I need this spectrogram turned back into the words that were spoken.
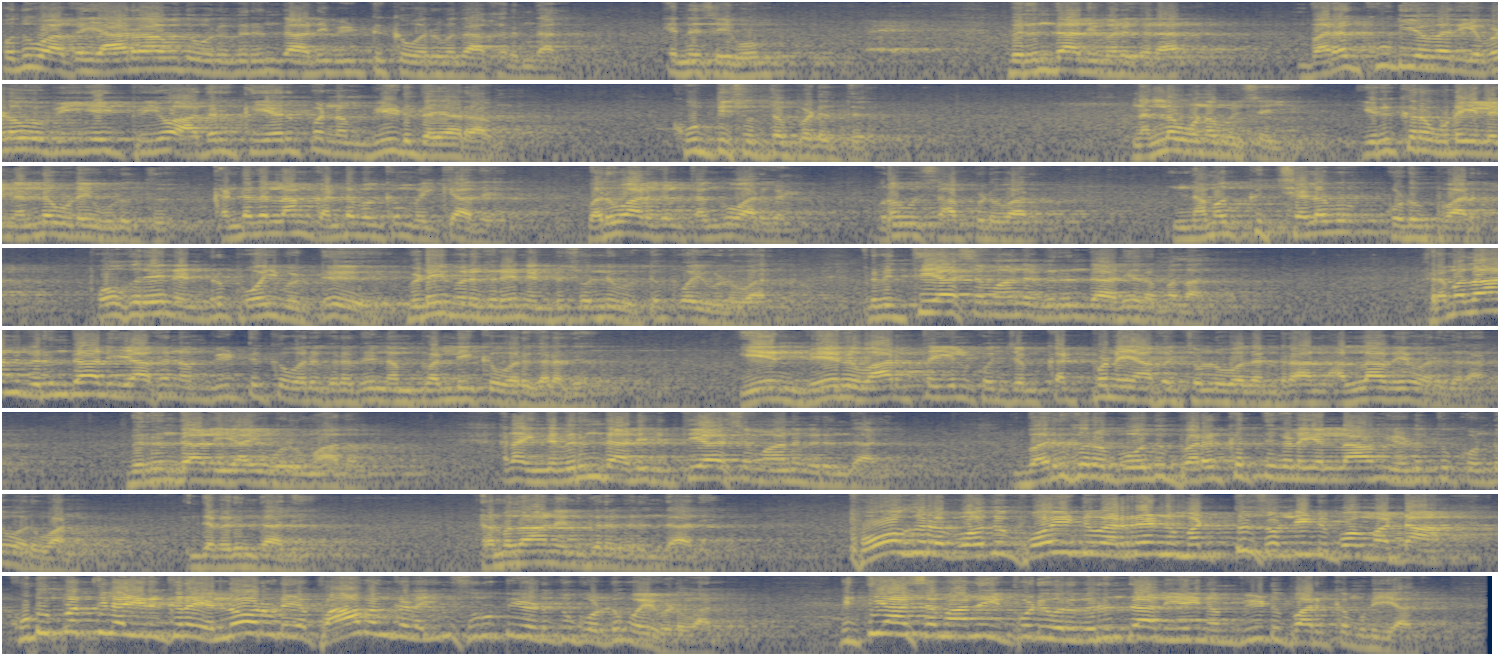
பொதுவாக யாராவது ஒரு விருந்தாளி வீட்டுக்கு வருவதாக இருந்தால் என்ன செய்வோம்? விருந்தாளி வருகிறார். வரக்கூடியவர் எவ்வளவு விஐபியோ அதற்கு ஏற்ப நம் வீடு தயாராகும். கூட்டி சுத்தப்படுத்து. நல்ல உணவு செய். இருக்கிற உடையிலே நல்ல உடை உடுத்து. கண்டதெல்லாம் கண்ட பக்கம் வைக்காது. வருவார்கள் தங்குவார்கள். உணவு சாப்பிடுவார். நமக்கு செலவு கொடுப்பார். போகிறேன் என்று போய்விட்டு விடைபெறுகிறேன் என்று சொல்லிவிட்டு போய்விடுவார். ஒரு வித்தியாசமான விருந்தாளி ரமதான் ரமதான் விருந்தாளியாக நம் வீட்டுக்கு வருகிறது நம் பள்ளிக்கு வருகிறது. ஏன் வேறு வார்த்தையில் கொஞ்சம் கற்பனையாக சொல்லுவதென்றால் அல்லாவே வருகிறான். விருந்தாளியாய் ஒரு மாதம். ஆனால் இந்த விருந்தாளி வித்தியாசமான விருந்தாளி. வருகிற போது பறக்கத்துகளை எல்லாம் எடுத்துக்கொண்டு வருவான் இந்த விருந்தாளி. ரமதான் என்கிற விருந்தாளி. போகிற போது போயிட்டு வர்றேன்னு மட்டும் சொல்லிட்டு போக மாட்டான். குடும்பத்தில் இருக்கிற எல்லோருடைய பாவங்களையும் சுருட்டி எடுத்துக்கொண்டு போய்விடுவான். வித்தியாசமான இப்படி ஒரு விருந்தாளியை நம் வீடு பார்க்க முடியாது.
